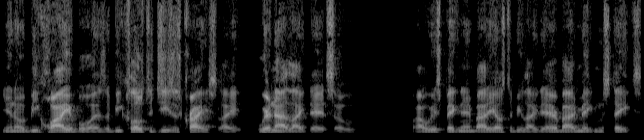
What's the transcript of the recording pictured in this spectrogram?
you know, be quiet boys or be close to Jesus Christ. Like, we're not like that. So why are we expecting anybody else to be like that? Everybody making mistakes.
